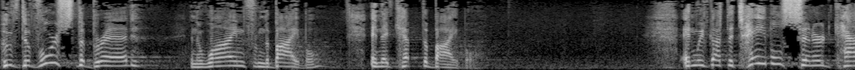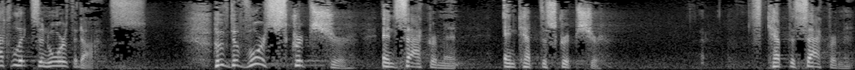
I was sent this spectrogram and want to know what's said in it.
who've divorced the bread and the wine from the Bible, and they've kept the Bible. And we've got the table centered Catholics and Orthodox who've divorced Scripture and sacrament and kept the Scripture, kept the sacrament.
